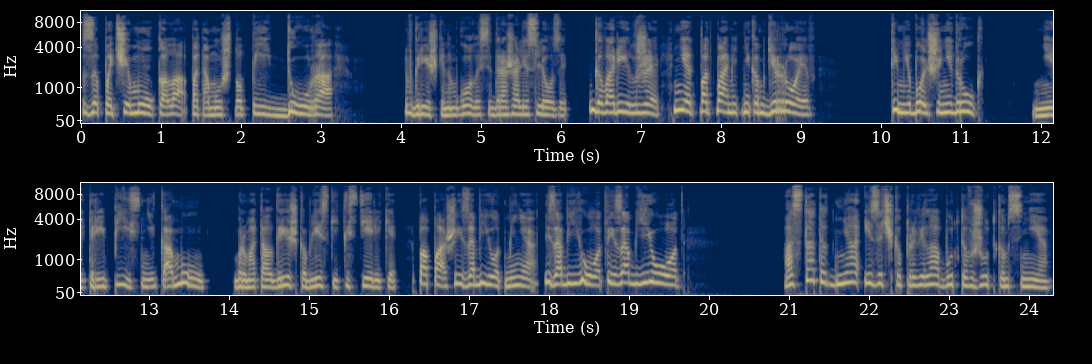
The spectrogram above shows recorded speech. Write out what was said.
започемукала, потому что ты дура!» В Гришкином голосе дрожали слезы. «Говорил же, нет под памятником героев! Ты мне больше не друг!» «Не трепись никому!» — бормотал Гришка, близкий к истерике. «Папаша изобьет меня! Изобьет! Изобьет!» Остаток дня Изочка провела будто в жутком сне.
